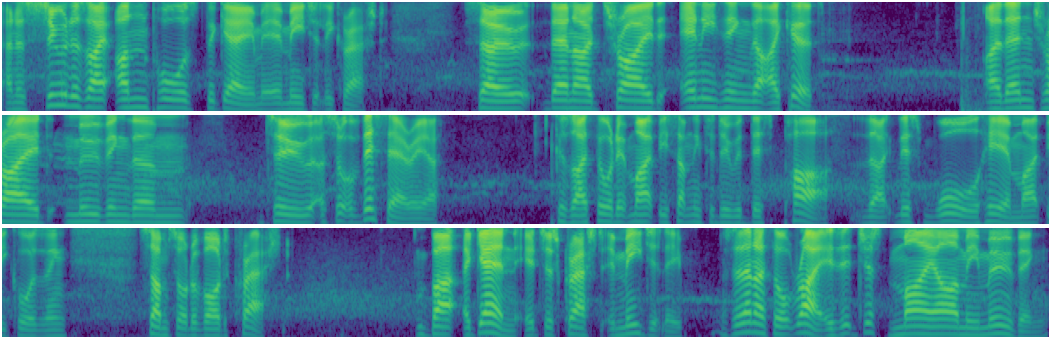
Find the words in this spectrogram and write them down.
And as soon as I unpaused the game, it immediately crashed. So then I tried anything that I could. I then tried moving them to sort of this area because I thought it might be something to do with this path. Like this wall here might be causing some sort of odd crash. But again, it just crashed immediately. So then I thought, right, is it just my army moving?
